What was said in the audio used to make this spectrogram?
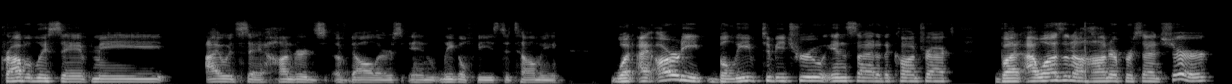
probably saved me i would say hundreds of dollars in legal fees to tell me what i already believed to be true inside of the contract but i wasn't 100% sure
